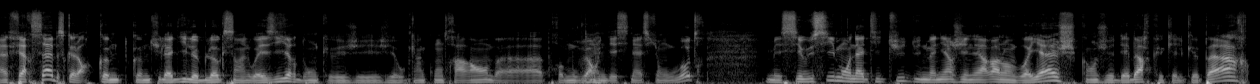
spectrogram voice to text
à faire ça parce que alors comme comme tu l'as dit le blog c'est un loisir donc euh, j'ai aucun compte à rendre à, promouvoir une destination ou autre. Mais c'est aussi mon attitude d'une manière générale en voyage. Quand je débarque quelque part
